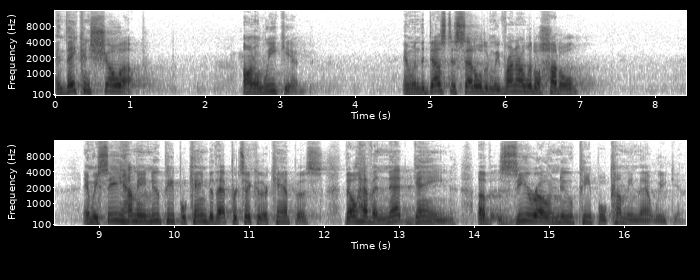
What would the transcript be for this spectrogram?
And they can show up on a weekend. And when the dust is settled and we've run our little huddle, and we see how many new people came to that particular campus, they'll have a net gain of zero new people coming that weekend.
